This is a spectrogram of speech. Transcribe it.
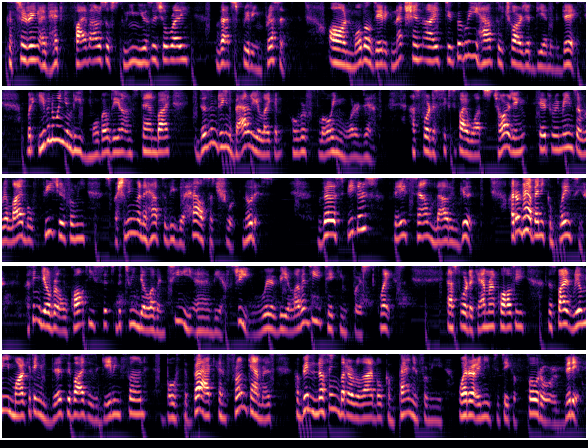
Considering I've hit 5 hours of screen usage already, that's pretty impressive. On mobile data connection, I typically have to charge at the end of the day. But even when you leave mobile data on standby, it doesn't drain the battery like an overflowing water dam. As for the 65 watts charging, it remains a reliable feature for me, especially when I have to leave the house at short notice. The speakers, they sound loud and good. I don't have any complaints here. I think the overall quality sits between the 11T and the F3, with the 11T taking first place. As for the camera quality, despite Realme marketing this device as a gaming phone, both the back and front cameras have been nothing but a reliable companion for me whether I need to take a photo or video.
